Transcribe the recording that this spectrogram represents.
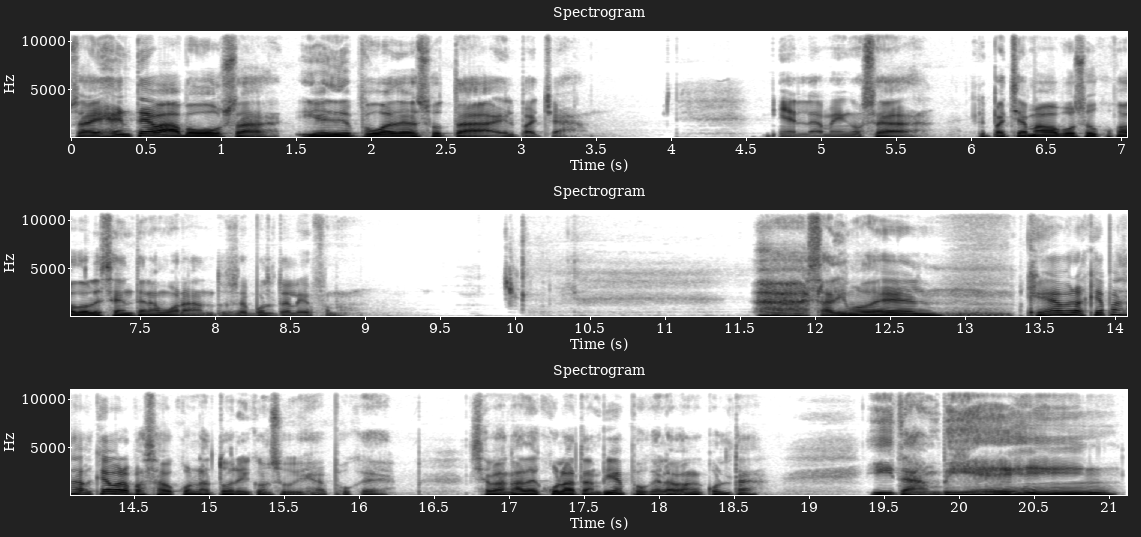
O sea, hay gente babosa y después de eso está el Pachá. Mierda, men. O sea, el Pachá más baboso que un adolescente enamorándose por teléfono. Ah, salimos de él. ¿Qué habrá, pasado, ¿Qué habrá pasado con la Torre y con su hija? Porque se van a decular también, porque la van a cortar. Y también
